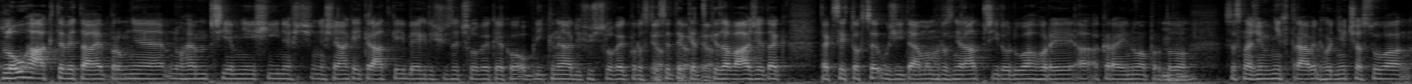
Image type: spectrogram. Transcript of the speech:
dlouhá aktivita je pro mě mnohem příjemnější než, než nějaký krátký běh, když už se člověk jako oblíkne a když už člověk prostě jo, si ty jo, kecky jo. zaváže, tak, tak si to chce užít. Já mám hrozně rád přírodu a hory a, a krajinu a proto mm-hmm. se snažím v nich trávit hodně času a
